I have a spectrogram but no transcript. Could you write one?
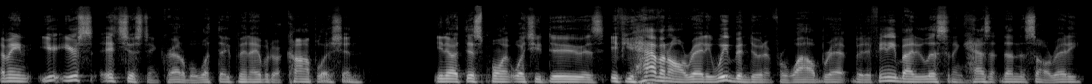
I mean, you're, you're it's just incredible what they've been able to accomplish. And, you know, at this point, what you do is if you haven't already, we've been doing it for a while, Brett, but if anybody listening hasn't done this already,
